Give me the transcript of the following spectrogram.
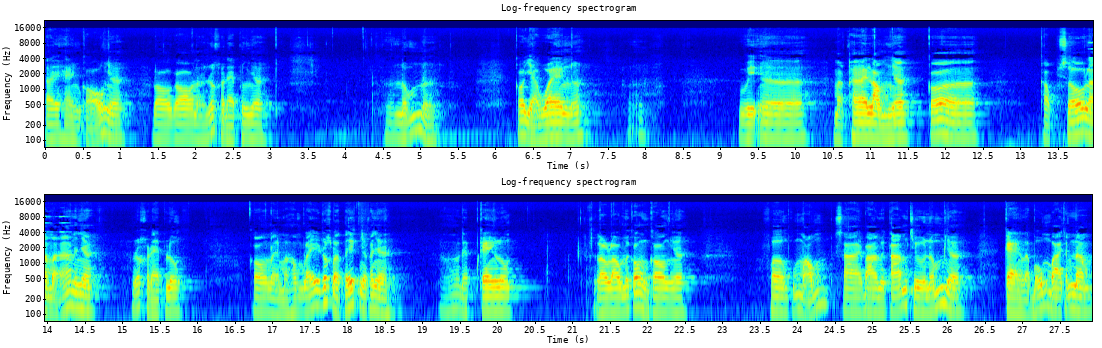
Đây hàng cổ nha, logo nè rất là đẹp luôn nha núm nè. Có dạ quang nữa. Việc uh, mặt hai lòng nha. Có uh, cọc số la mã nữa nha. Rất là đẹp luôn. Con này mà không lấy rất là tiếc nha cả nhà. Đó, đẹp can luôn. Lâu lâu mới có một con nha. Phơm cũng mỏng size 38 chưa núm nha. Càng là 43.5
